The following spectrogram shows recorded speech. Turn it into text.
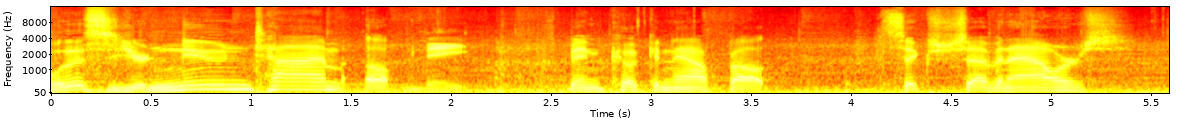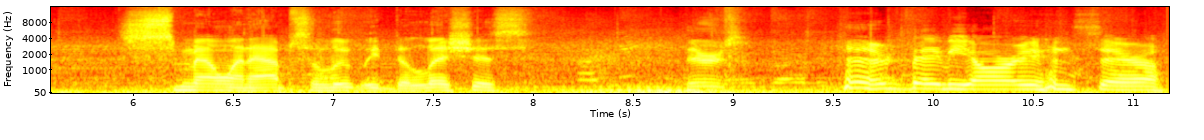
Well, this is your noontime update. It's been cooking now for about six or seven hours. Smelling absolutely delicious. There's there's baby Ari and Sarah.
